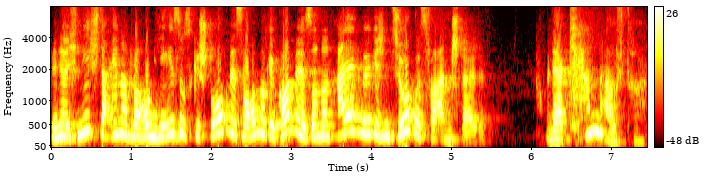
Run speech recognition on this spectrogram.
wenn ihr euch nicht erinnert, warum Jesus gestorben ist, warum er gekommen ist, sondern allen möglichen Zirkus veranstaltet. Und der Kernauftrag,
